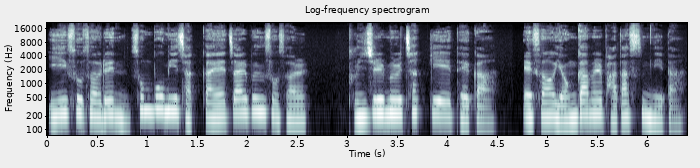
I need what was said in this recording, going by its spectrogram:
이 소설은 손보미 작가의 짧은 소설 분실물 찾기의 대가에서 영감을 받았습니다.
